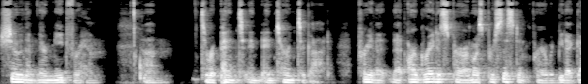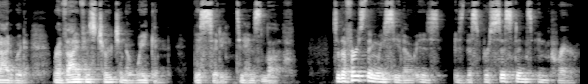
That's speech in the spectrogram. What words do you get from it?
show them their need for him. Um, to repent and, and turn to God. Pray that, that our greatest prayer, our most persistent prayer would be that God would revive his church and awaken this city to his love. So the first thing we see though is, is this persistence in prayer.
